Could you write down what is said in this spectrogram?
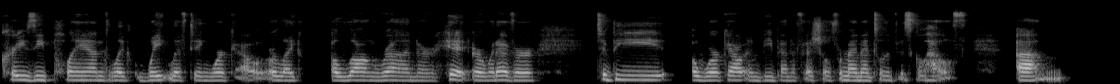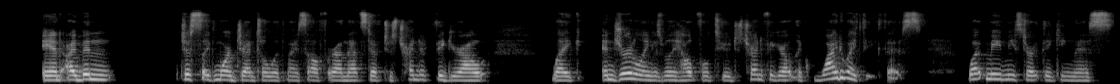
crazy planned like weightlifting workout or like a long run or HIIT or whatever to be a workout and be beneficial for my mental and physical health. Um, and I've been just like more gentle with myself around that stuff, just trying to figure out like, and journaling is really helpful too, just trying to figure out like, why do I think this? What made me start thinking this?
